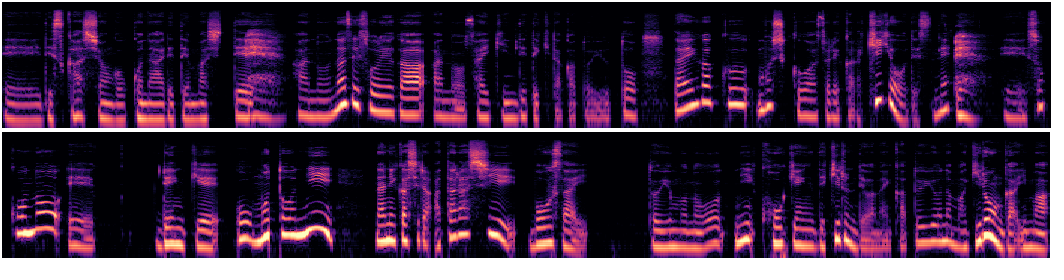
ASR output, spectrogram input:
えー、ディスカッションが行われてまして、えー、あのなぜそれがあの最近出てきたかというと、大学もしくはそれから企業ですね。えー、えー、そこの、えー、連携をもとに何かしら新しい防災というものに貢献できるんではないかというような、まあ、議論が今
